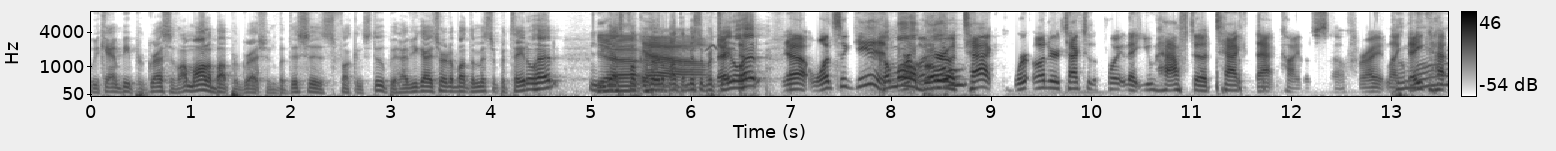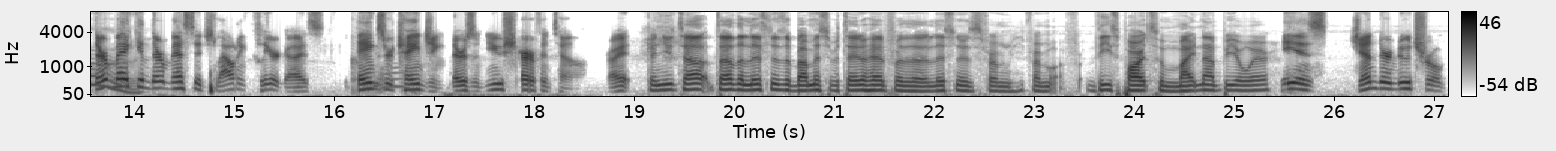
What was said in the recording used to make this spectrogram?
we can't be progressive. I'm all about progression, but this is fucking stupid. Have you guys heard about the Mr. Potato Head? You guys fucking heard about the Mr. Potato that- Head? Yeah, once again, Come we're on, under bro. Attack. We're under attack to the point that you have to attack that kind of stuff, right? Like Come they ha- they're making their message loud and clear, guys. Things are changing. There's a new sheriff in town, right? Can you tell tell the listeners about Mr. Potato Head for the listeners from from these parts who might not be aware? He is gender neutral.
